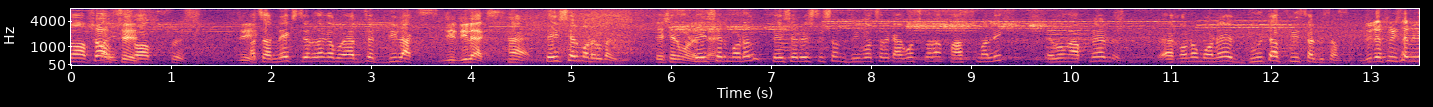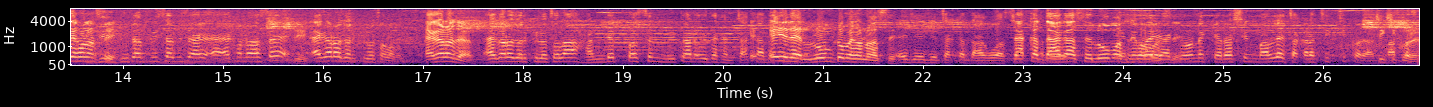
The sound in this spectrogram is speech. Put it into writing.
সব সব শেষ। সব ফ্রেশ জি। আচ্ছা নেক্সট যেটা দেখাবো অ্যাবজেট ডিলাক্স জি রিল্যাক্স হ্যাঁ তেইশের মডেল ভাই। দেশের মনে তেইশের মডেল তেইশের রেজিস্ট্রেশন দুই বছরের কাগজ করা ফার্স্ট মালিক এবং আপনার এখনও মনে দুইটা ফ্রি সার্ভিস আছে। দুইটা ফ্রি সার্ভিস এখন আছে? দুইটা ফ্রি সার্ভিস এখনও আছে। জি। এগারো হাজার কিলো চলা ভাই। এগারো হাজার? এগারো হাজার কিলো চলা হান্ড্রেড পার্সেন্ট মিটার এই দেখেন চাকা এই যে লোম টোম এখনও আছে। এই যে এই যে চাকা দাগও আছে। চাকার দাগ আছে লোম আছে সব ভাই এক ধরনের কেরাসিন মারলে চাকাটা চিকচিক করে চিকচিক করে।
